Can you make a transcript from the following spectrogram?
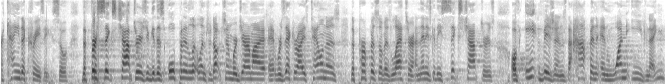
are kind of crazy. So, the first six chapters, you get this opening little introduction where, Jeremiah, uh, where Zechariah is telling us the purpose of his letter, and then he's got these six chapters of eight visions that happen in one evening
